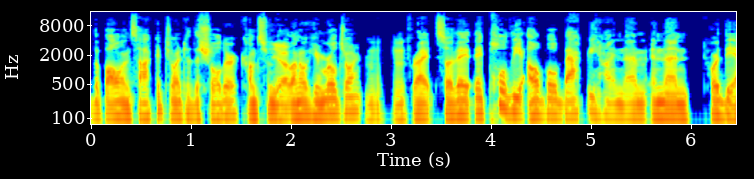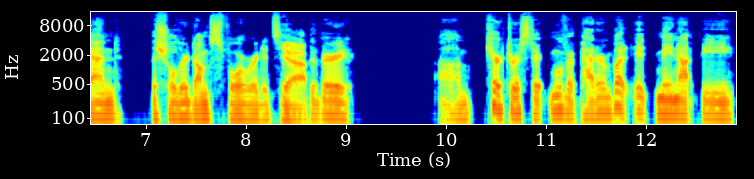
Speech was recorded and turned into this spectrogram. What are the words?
the ball and socket joint of the shoulder, comes from Yep. the glenohumeral joint, Mhm. right? So they, they pull the elbow back behind them. And then toward the end, the shoulder dumps forward. It's a- a, very um, characteristic movement pattern, but it may not be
